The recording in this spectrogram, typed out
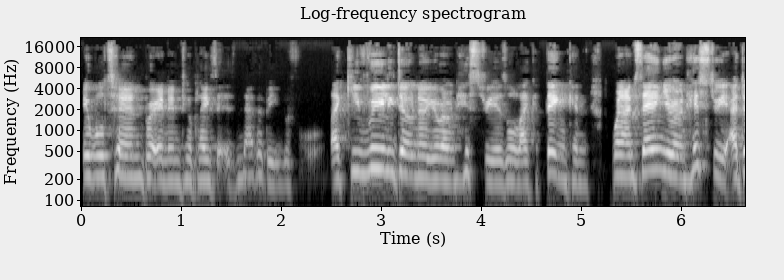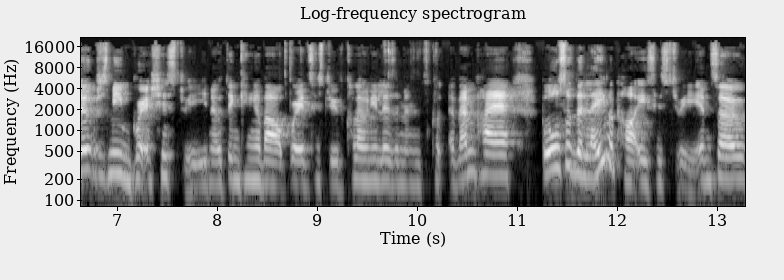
it will turn Britain into a place it has never been before. Like you really don't know your own history is all I could think. And when I'm saying your own history, I don't just mean British history, you know, thinking about Britain's history of colonialism and of empire, but also the Labour Party's history. And so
